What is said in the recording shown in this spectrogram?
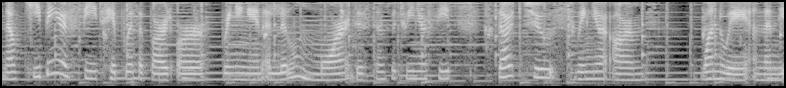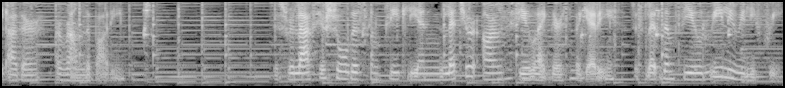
Now, keeping your feet hip width apart or bringing in a little more distance between your feet, start to swing your arms one way and then the other around the body. Just relax your shoulders completely and let your arms feel like they're spaghetti. Just let them feel really, really free.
